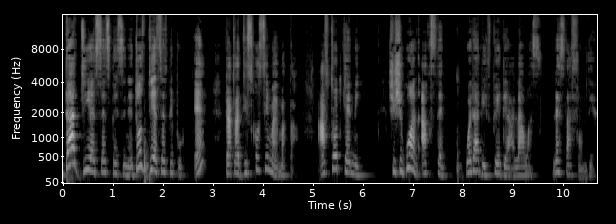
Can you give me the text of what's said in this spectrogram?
that DSS person eh, those DSS people eh that are discussing my matter I've told Kemi she should go and ask them whether they've paid their allowance. Let's start from there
